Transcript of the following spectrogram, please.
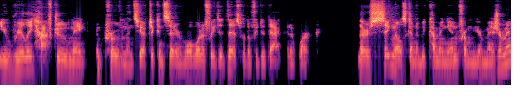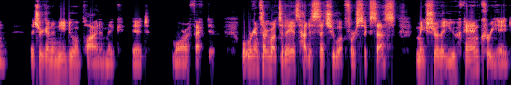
You really have to make improvements. You have to consider, well, what if we did this? What if we did that? Could it work? There's signals going to be coming in from your measurement that you're going to need to apply to make it more effective. What we're going to talk about today is how to set you up for success, make sure that you can create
